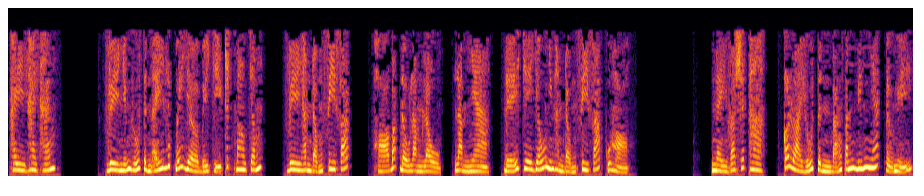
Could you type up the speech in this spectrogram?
hay hai tháng. Vì những hữu tình ấy lúc bấy giờ bị chỉ trích mau chóng, vì hành động phi pháp, họ bắt đầu làm lầu, làm nhà để che giấu những hành động phi pháp của họ. Này Vasetha, có loài hữu tình bản tánh biến nhát tự nghĩ,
